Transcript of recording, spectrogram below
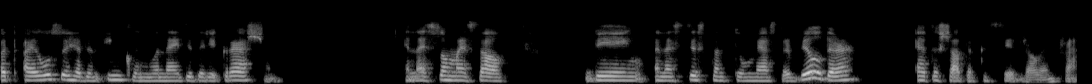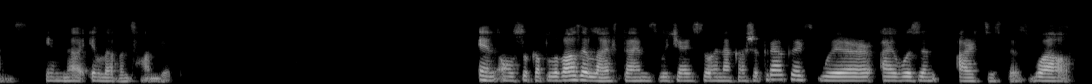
but I also had an inkling when I did the regression. And I saw myself being an assistant to master builder at the Chartres Cathedral in France in the 1100. And also a couple of other lifetimes, which I saw in Akashic Records, where I was an artist as well.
